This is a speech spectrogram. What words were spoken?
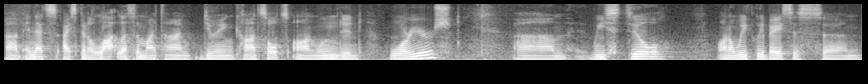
um, and that's I spend a lot less of my time doing consults on wounded warriors. Um, we still, on a weekly basis, um,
